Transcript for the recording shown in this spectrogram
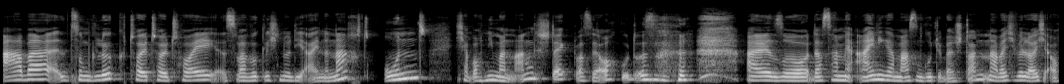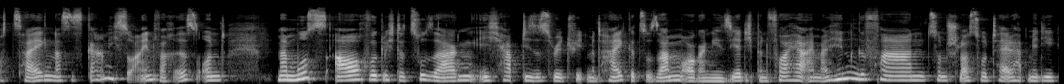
Aber zum Glück, toi, toi, toi, es war wirklich nur die eine Nacht und ich habe auch niemanden angesteckt, was ja auch gut ist. Also das haben wir einigermaßen gut überstanden, aber ich will euch auch zeigen, dass es gar nicht so einfach ist und man muss auch wirklich dazu sagen, ich habe dieses Retreat mit Heike zusammen organisiert. Ich bin vorher einmal hingefahren zum Schlosshotel, habe mir die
